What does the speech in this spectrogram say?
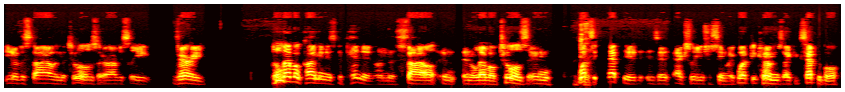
you know the style and the tools are obviously very. The level of climbing is dependent on the style and, and the level of tools. And what's accepted is actually interesting. Like what becomes like acceptable.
